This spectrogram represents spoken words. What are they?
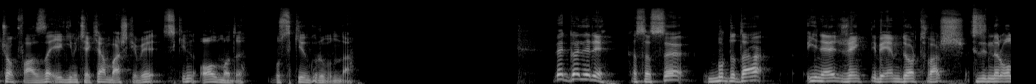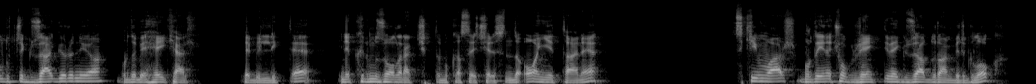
Çok fazla ilgimi çeken başka bir skin olmadı bu skin grubunda. Ve galeri kasası. Burada da yine renkli bir M4 var. Çizimleri oldukça güzel görünüyor. Burada bir heykelle birlikte. Yine kırmızı olarak çıktı bu kasa içerisinde. 17 tane skin var. Burada yine çok renkli ve güzel duran bir Glock.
